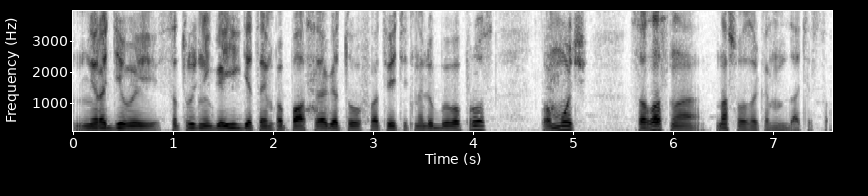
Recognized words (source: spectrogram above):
нерадивый сотрудник ГАИ где-то им попался. Я готов ответить на любой вопрос, помочь согласно нашого законодательства.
